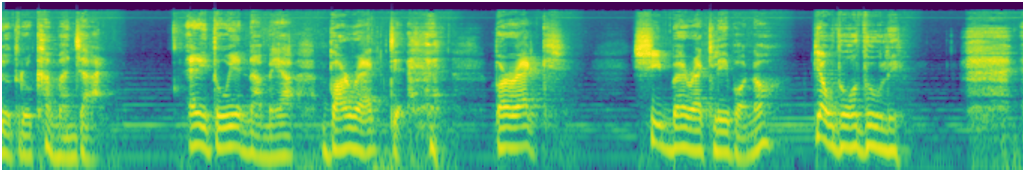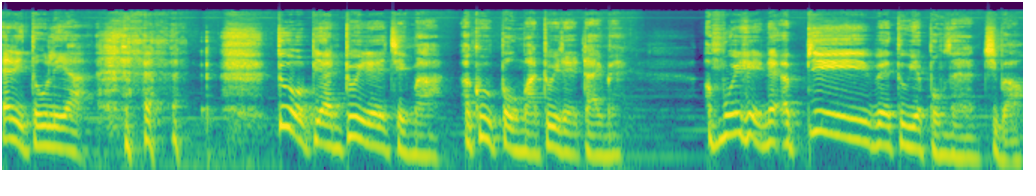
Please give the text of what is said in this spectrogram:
လို့သူတို့ခန့်မှန်းကြတယ်။အဲ့ဒီတိုးရဲ့နာမည်က Barack တဲ့ Barack ရှိ Barack လေးပေါ့နော်။ပျောက်သောတိုးလေး အဲ့ဒီတိုးလေးကသူ့ကိုပြန်တွေ့တဲ့အချိန်မှာအခုပုံမှာတွေ့တဲ့အတိုင်းပဲအမွှေးတွေနဲ့အပြည့်ပဲသူ့ရဲ့ပုံစံကြည့်ပါဦး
